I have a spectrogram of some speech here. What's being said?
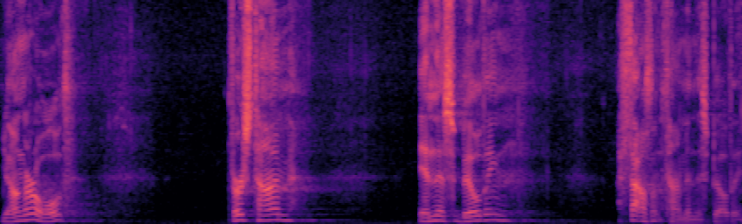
young or old, first time in this building, a thousandth time in this building.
